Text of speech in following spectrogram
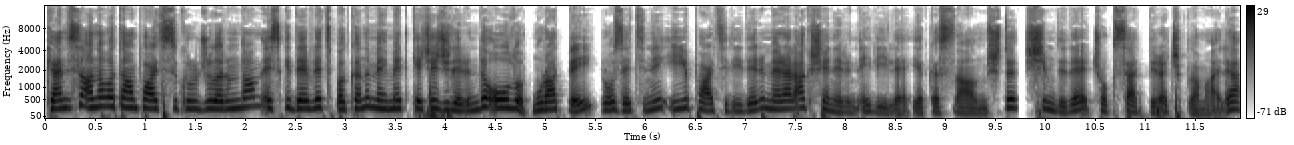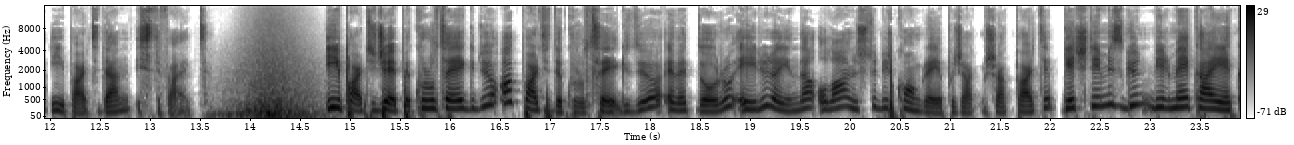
Kendisi Anavatan Partisi kurucularından eski Devlet Bakanı Mehmet Keçeciler'in de oğlu Murat Bey rozetini İyi Parti lideri Meral Akşener'in eliyle yakasına almıştı. Şimdi de çok sert bir açıklamayla İyi Parti'den istifa etti. İyi Parti CHP kurultaya gidiyor, AK Parti de kurultaya gidiyor. Evet doğru. Eylül ayında olağanüstü bir kongre yapacakmış AK Parti. Geçtiğimiz gün bir MKYK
